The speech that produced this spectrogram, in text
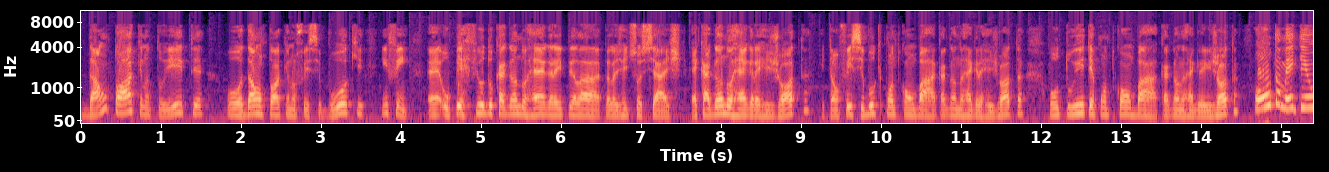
dá um toque no Twitter ou dá um toque no Facebook. Enfim, é, o perfil do Cagando Regra aí pela, pelas redes sociais é Cagando Regra RJ. Então, facebook.com.br Cagando Regra RJ ou twitter.com.br Cagando Regra RJ. Ou também tem o,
